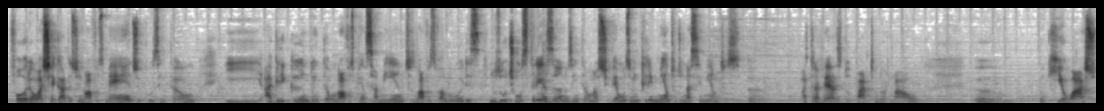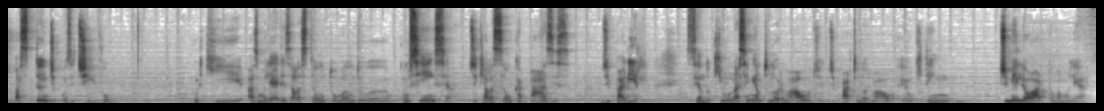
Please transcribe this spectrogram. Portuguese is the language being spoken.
foram a chegada de novos médicos, então, e agregando então novos pensamentos, novos valores. Nos últimos três anos, então, nós tivemos um incremento de nascimentos uh, através do parto normal, o que eu acho bastante positivo, porque as mulheres elas estão tomando consciência de que elas são capazes de parir, sendo que o nascimento normal, de, de parto normal, é o que tem de melhor para uma mulher.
